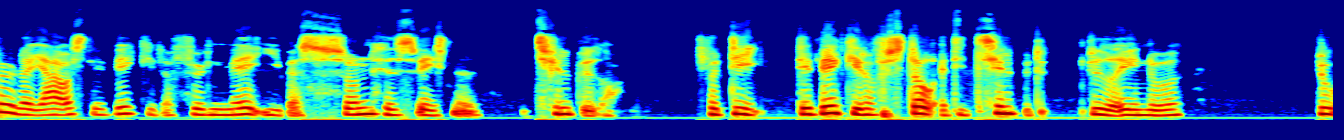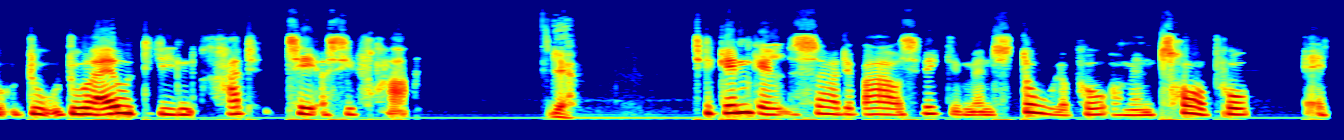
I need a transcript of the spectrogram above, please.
føler jeg også, det er vigtigt at følge med i, hvad sundhedsvæsenet tilbyder. Fordi det er vigtigt at forstå, at de tilbyder en noget. Du, du, du har jo din ret til at sige fra. Ja. Til gengæld så er det bare også vigtigt, at man stoler på, og man tror på, at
